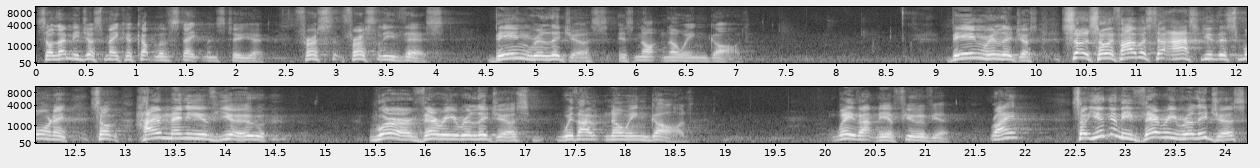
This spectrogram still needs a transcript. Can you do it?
So let me just make a couple of statements to you. First, firstly, this being religious is not knowing God being religious. So, so if I was to ask you this morning, so how many of you were very religious without knowing God? Wave at me, a few of you, right? So you can be very religious,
